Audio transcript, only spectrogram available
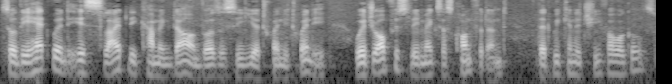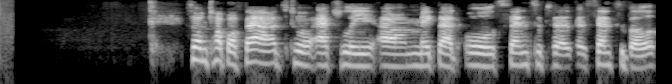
So the headwind is slightly coming down versus the year 2020, which obviously makes us confident that we can achieve our goals. So on top of that, to actually um, make that all sensitive, uh, sensible,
